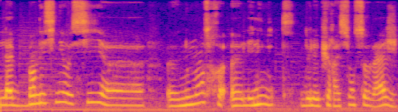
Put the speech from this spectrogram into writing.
La bande dessinée aussi euh, euh, nous montre les limites de l'épuration sauvage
